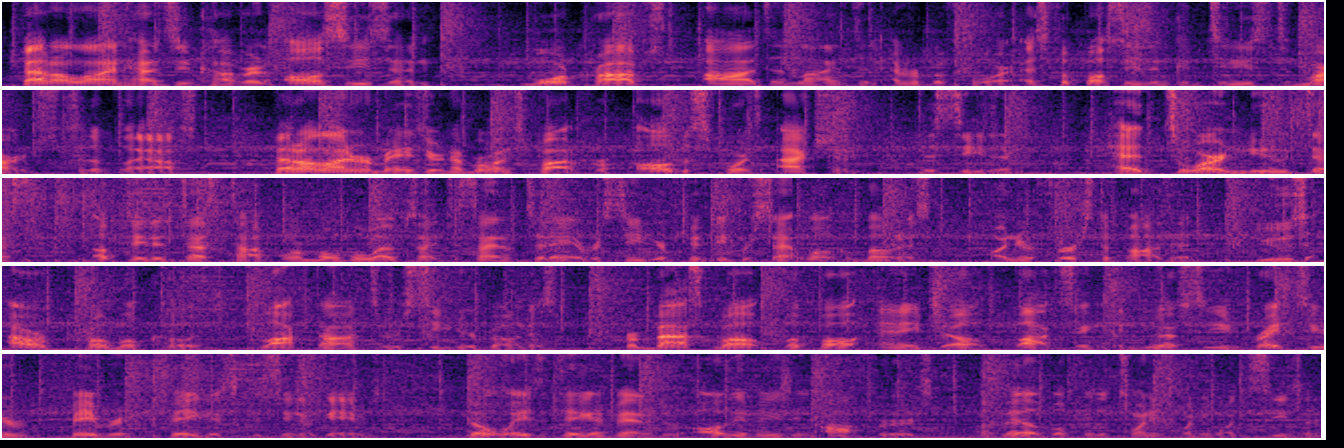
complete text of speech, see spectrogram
BetOnline has you covered all season. More props, odds, and lines than ever before as football season continues to march to the playoffs. BetOnline remains your number one spot for all the sports action this season. Head to our new des- updated desktop or mobile website to sign up today and receive your 50% welcome bonus on your first deposit. Use our promo code LOCKED ON to receive your bonus. From basketball, football, NHL, boxing, and UFC, right to your favorite Vegas casino games. Don't wait to take advantage of all the amazing offers available for the 2021 season.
